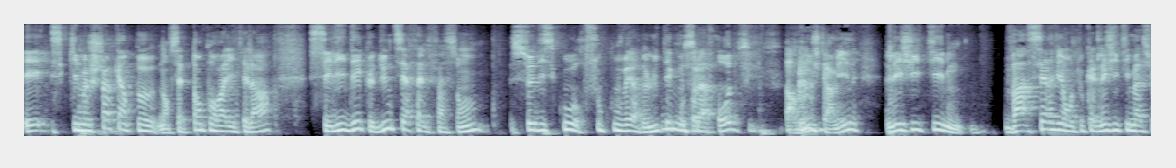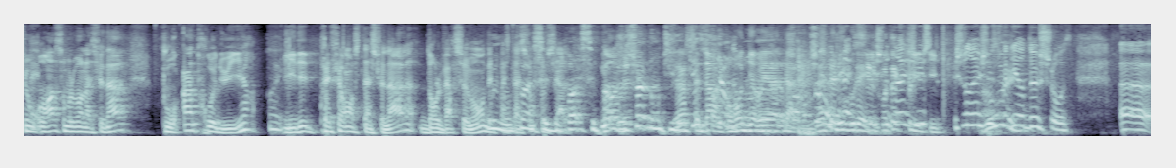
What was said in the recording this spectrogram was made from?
Et ce qui me choque un peu dans cette temporalité-là, c'est l'idée que d'une certaine façon, ce discours sous couvert de lutter Oui, mais contre ça- la fraude, pardon, je termine, légitime va servir en tout cas de légitimation au Rassemblement national pour introduire Oui. l'idée de préférence nationale dans le versement des Oui, prestations enfin, sociales. pas, c'est pas Non, de je ça dont il est question. Attal. Je voudrais- je juste, je voudrais juste Ah vous oui. dire deux choses. Euh,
